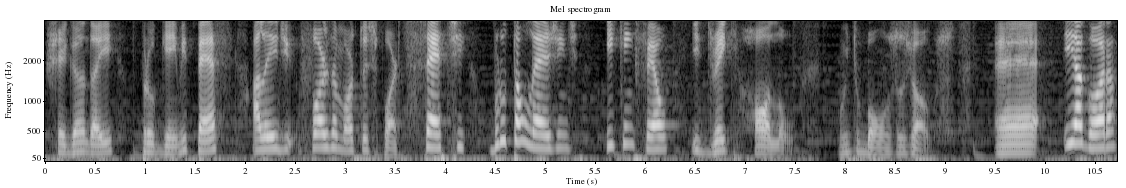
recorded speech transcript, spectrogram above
chegando aí pro Game Pass, além de Forza Motorsport 7, Brutal Legend, Ikenfell e Drake Hollow. Muito bons os jogos. É, e agora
